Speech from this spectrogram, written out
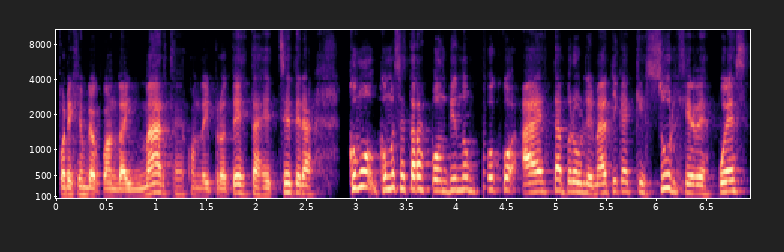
por ejemplo, cuando hay marchas, cuando hay protestas, etcétera? ¿Cómo, cómo se está respondiendo un poco a esta problemática que surge de después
